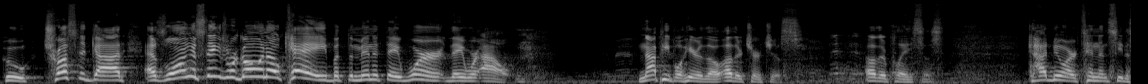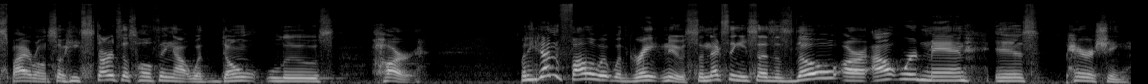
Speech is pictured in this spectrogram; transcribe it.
who trusted God as long as things were going okay, but the minute they weren't, they were out. Not people here, though, other churches, other places. God knew our tendency to spiral, and so he starts this whole thing out with don't lose heart. But he doesn't follow it with great news. So, the next thing he says is, though our outward man is perishing.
